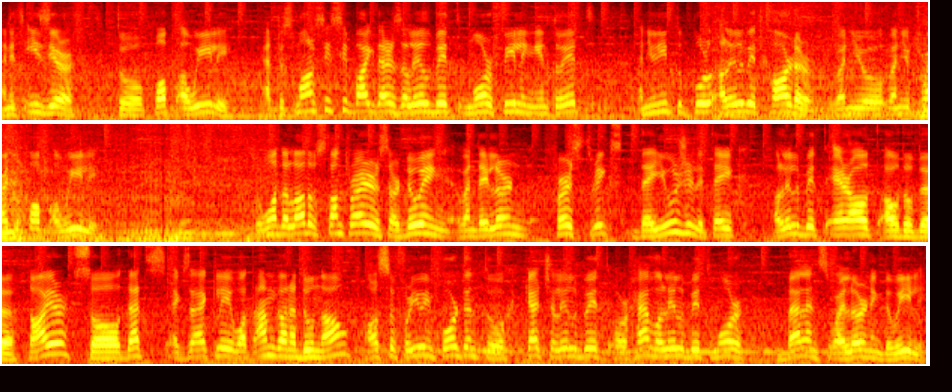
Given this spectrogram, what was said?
and it's easier to pop a wheelie. At the small CC bike there is a little bit more feeling into it and you need to pull a little bit harder when you, when you try to pop a wheelie. So what a lot of stunt riders are doing when they learn first tricks, they usually take a little bit air out out of the tire. So that's exactly what I'm gonna do now. Also for you important to catch a little bit or have a little bit more balance while learning the wheelie.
